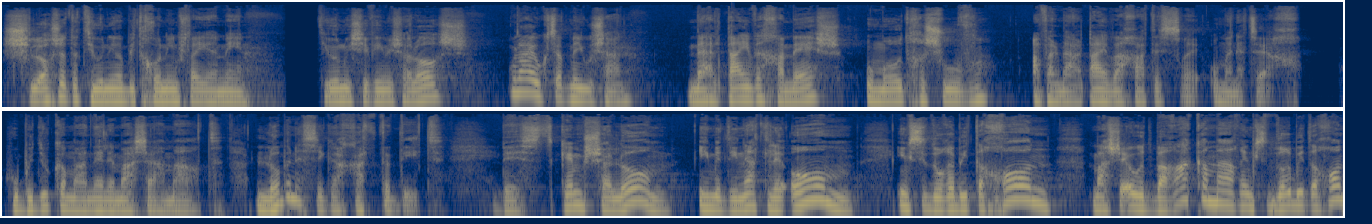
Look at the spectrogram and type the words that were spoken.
שלושת הטיעונים הביטחוניים של הימין, טיעון מ-73, אולי הוא קצת מיושן. מ-2005 הוא מאוד חשוב, אבל מ-2011 הוא מנצח. הוא בדיוק המענה למה שאמרת, לא בנסיגה חד צדדית, בהסכם שלום, עם מדינת לאום, עם סידורי ביטחון, מה שאהוד ברק אמר עם סידורי ביטחון,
